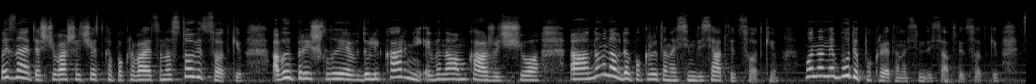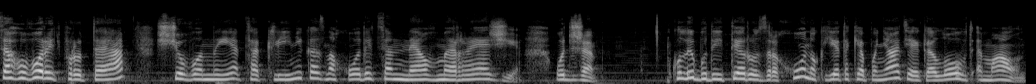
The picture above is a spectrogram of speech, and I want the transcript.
ви знаєте, що ваша чистка покривається на 100%, а ви прийшли до лікарні, і вона вам кажуть, що ну, вона буде покрита на 70%. Вона не буде покрита на 70%. Це говорить про те, що вони, ця клініка знаходиться не в мережі. Отже, коли буде йти розрахунок, є таке поняття, яке load amount.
